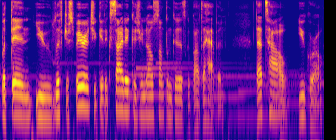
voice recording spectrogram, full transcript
but then you lift your spirits, you get excited because you know something good is about to happen. That's how you grow.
